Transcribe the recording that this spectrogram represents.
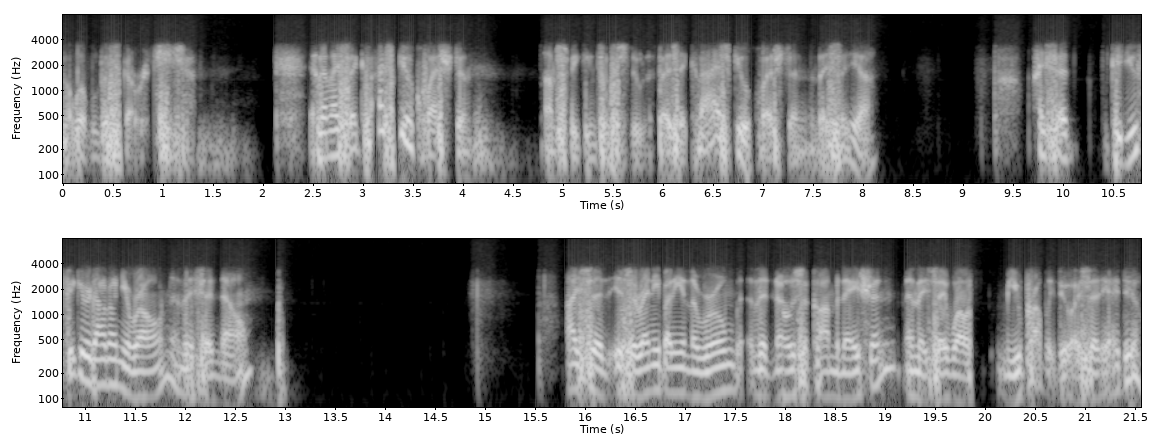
a little discouraged. And then I said, Can I ask you a question? I'm speaking to the student. I said, Can I ask you a question? And they said, Yeah. I said, Could you figure it out on your own? And they said, No. I said, Is there anybody in the room that knows a combination? And they say, Well, you probably do. I said, Yeah, I do.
